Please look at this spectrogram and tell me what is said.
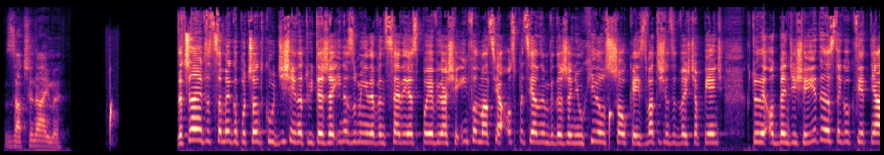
zaczynajmy. Zaczynając od samego początku, dzisiaj na Twitterze Inazuma Eleven Series pojawiła się informacja o specjalnym wydarzeniu Heroes Showcase 2025, który odbędzie się 11 kwietnia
